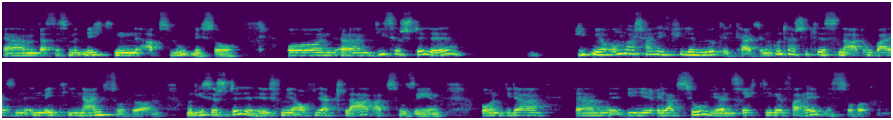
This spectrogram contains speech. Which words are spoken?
ähm, das ist mitnichten absolut nicht so. Und ähm, diese Stille gibt mir unwahrscheinlich viele Möglichkeiten, in unterschiedlichsten Art und Weisen in mich hineinzuhören. Und diese Stille hilft mir auch wieder klarer zu sehen und wieder ähm, die Relation wieder ins richtige Verhältnis zu rücken.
